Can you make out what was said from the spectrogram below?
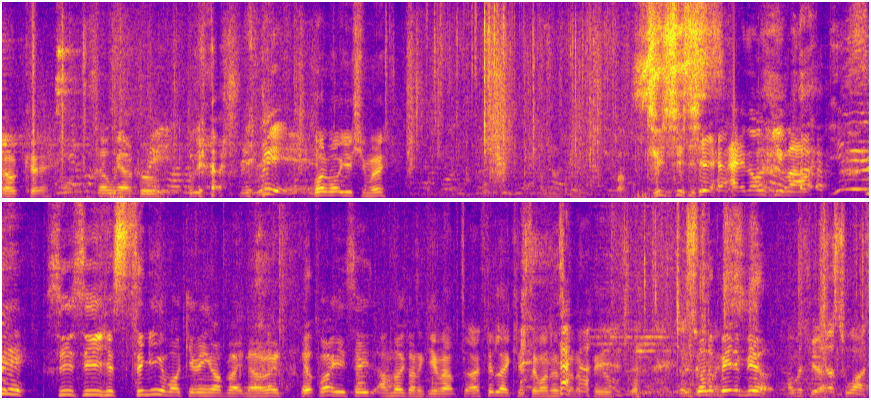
Okay. So we are free. We are free. What about you, Shimei? I'm not going to give up. I don't give up. See, see, he's thinking about giving up right now, right? That's why he says, I'm not gonna give up. So I feel like he's the one who's gonna pay. He's going to pay the bill. How much you have? Just watch.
